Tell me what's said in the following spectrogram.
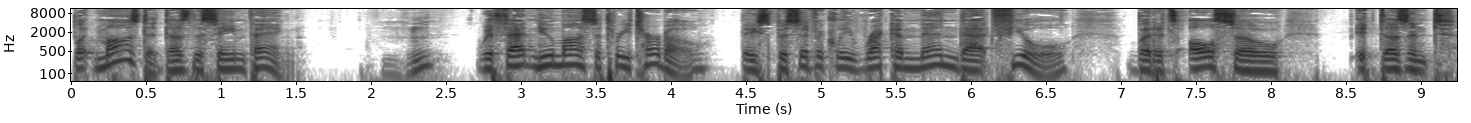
But Mazda does the same thing. With that new Mazda 3 Turbo, they specifically recommend that fuel, but it's also, it doesn't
